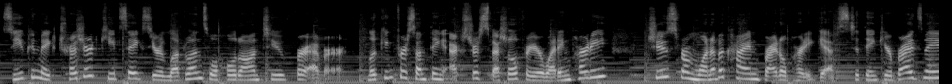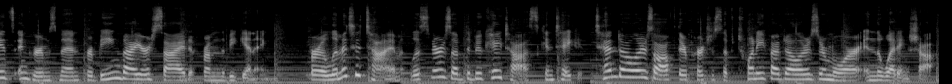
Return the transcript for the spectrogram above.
so you can make treasured keepsakes your loved ones will hold on to forever. Looking for something extra special for your wedding party? Choose from one of a kind bridal party gifts to thank your bridesmaids and groomsmen for being by your side from the beginning. For a limited time, listeners of the Bouquet Toss can take $10 off their purchase of $25 or more in the wedding shop.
